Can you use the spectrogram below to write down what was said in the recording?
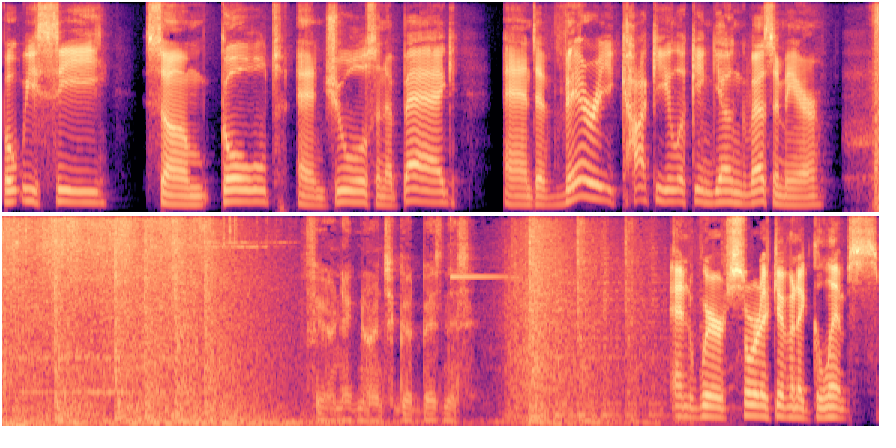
but we see some gold and jewels in a bag, and a very cocky-looking young Vesemir. Fear and ignorance are good business. and we're sort of given a glimpse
